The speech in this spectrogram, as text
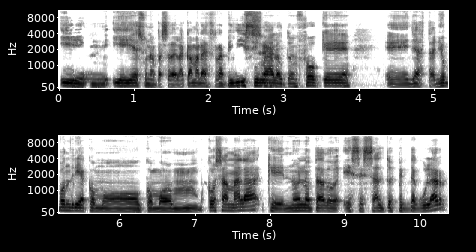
Y, es una pasada. La cámara es rapidísima, el autoenfoque, eh, ya está. Yo pondría como, como cosa mala que no he notado ese salto espectacular,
